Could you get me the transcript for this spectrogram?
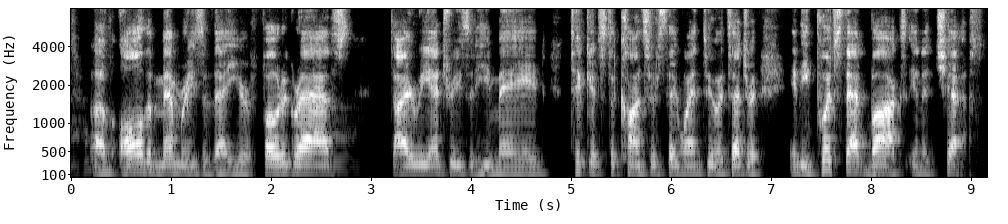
uh-huh. of all the memories of that year, photographs, diary entries that he made, tickets to concerts they went to, etc. And he puts that box in a chest.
